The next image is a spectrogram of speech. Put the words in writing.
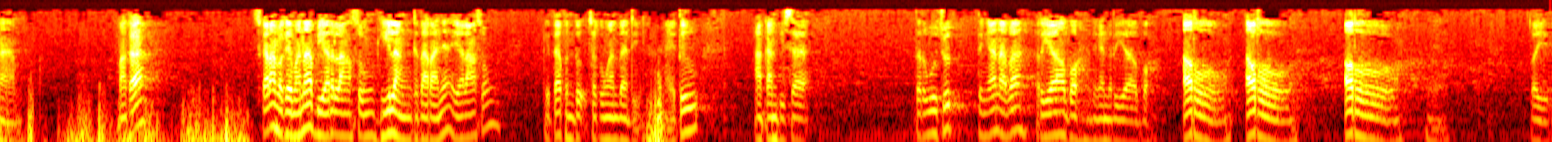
Nah, maka sekarang bagaimana biar langsung hilang getarannya? Ya langsung kita bentuk cekungan tadi. Nah, itu akan bisa terwujud dengan apa? Riyadhah dengan riyadhah. Ar, ar, ar. Ya. Baik.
